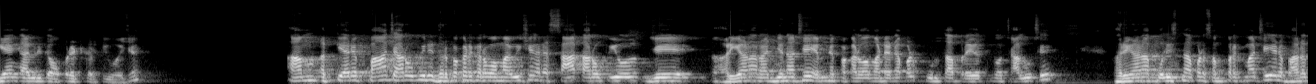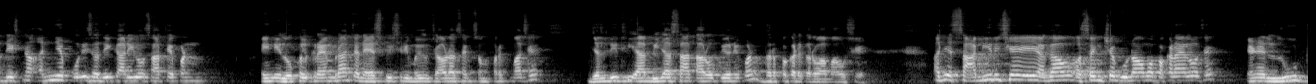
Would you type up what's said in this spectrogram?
ગેંગ આવી રીતે ઓપરેટ કરતી હોય છે. આમ અત્યારે પાંચ આરોપીની ધરપકડ કરવામાં આવી છે અને સાત આરોપીઓ જે હરિયાણા રાજ્યના છે, એમને પકડવા માટેના પણ પૂરતા પ્રયત્નો ચાલુ છે. હરિયાણા પોલીસના પણ સંપર્કમાં છે અને ભારત દેશના અન્ય પોલીસ અધિકારીઓ સાથે પણ અહીંની લોકલ ક્રાઇમ બ્રાન્ચ અને એસપી શ્રી મયુર ચાવડા સાહેબ સંપર્કમાં છે. જલ્દીથી આ બીજા સાત આરોપીઓની પણ ધરપકડ કરવામાં આવશે. આ જે સાબિર છે, એ અગાઉ અસંખ્ય ગુનાઓમાં પકડાયેલો છે. એણે લૂંટ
